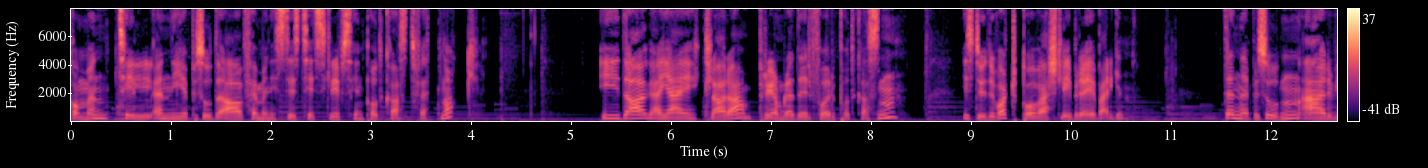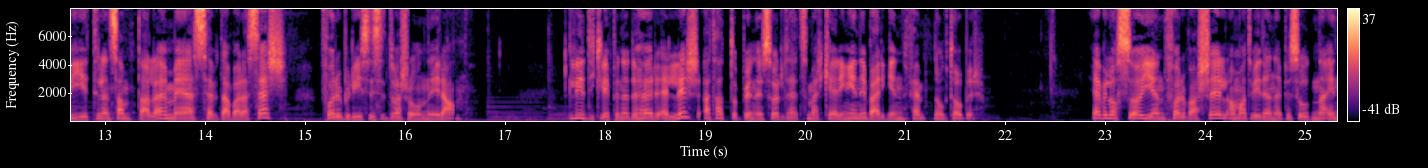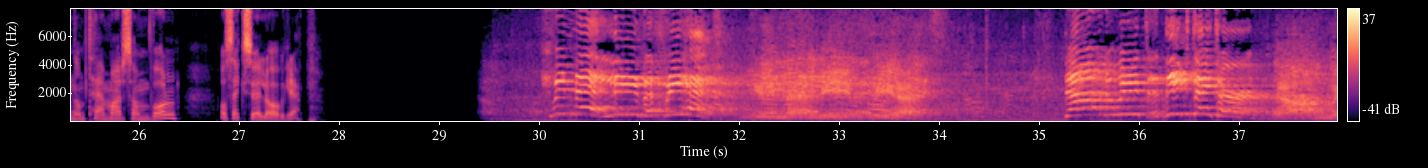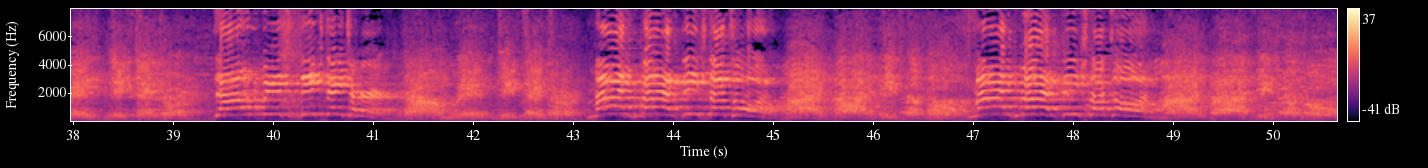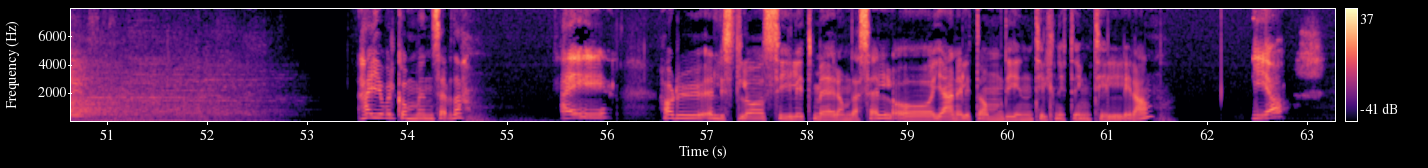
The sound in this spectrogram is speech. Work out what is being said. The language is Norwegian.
velkommen til en ny episode av Feministisk Tidsskrift sin podkast Fett nok. I dag er jeg, Klara, programleder for podkasten, i studiet vårt på Værslibre i Bergen. Denne episoden er viet til en samtale med Sevda Barasesh for å belyse situasjonen i Iran. Lydklippene du hører ellers, er tatt opp under solidaritetsmarkeringen i Bergen 15.10. Jeg vil også gi en forvarsel om at vi i denne episoden er innom temaer som vold og seksuelle overgrep. Hei og velkommen, Sevda. Hei. Har du lyst til å si litt mer om deg selv, og gjerne litt om din tilknytning til Iran? Ja.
